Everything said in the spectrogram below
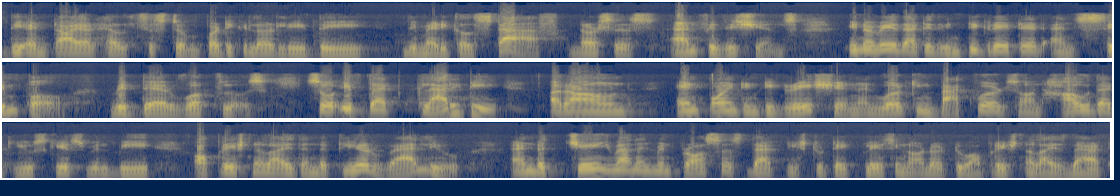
the entire health system, particularly the the medical staff, nurses, and physicians in a way that is integrated and simple with their workflows. So, if that clarity around endpoint integration and working backwards on how that use case will be operationalized and the clear value and the change management process that needs to take place in order to operationalize that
